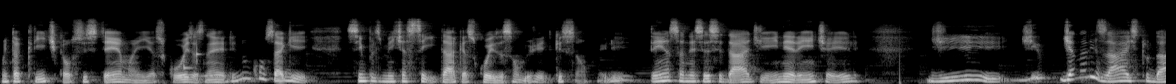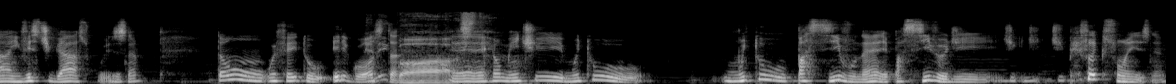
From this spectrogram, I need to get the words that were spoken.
muita crítica ao sistema e as coisas, né? Ele não consegue simplesmente aceitar que as coisas são do jeito que são. Ele tem essa necessidade inerente a ele de, de, de analisar, estudar, investigar as coisas, né? Então, o efeito ele gosta, ele gosta. é realmente muito muito passivo, né? É passível de, de, de, de, reflexões, né?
